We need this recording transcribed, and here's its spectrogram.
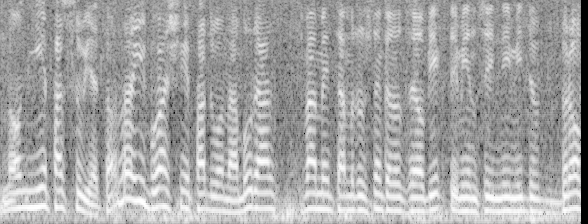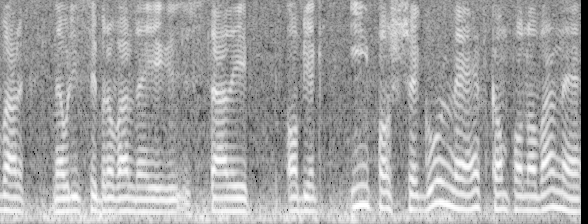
no nie pasuje to. No i właśnie padło na mural. Mamy tam różnego rodzaju obiekty, między innymi browar na ulicy Browarnej, stary obiekt i poszczególne wkomponowane e,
